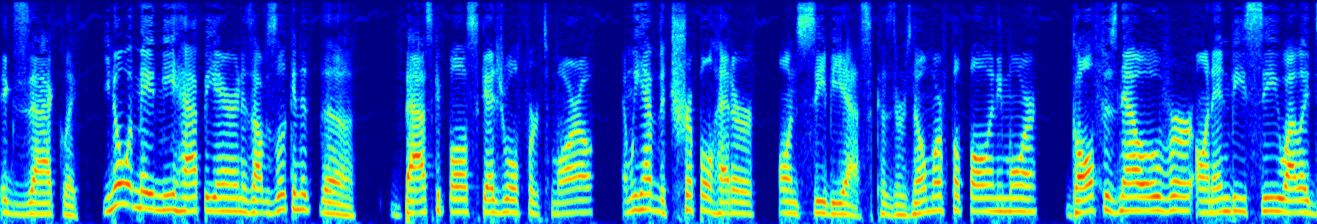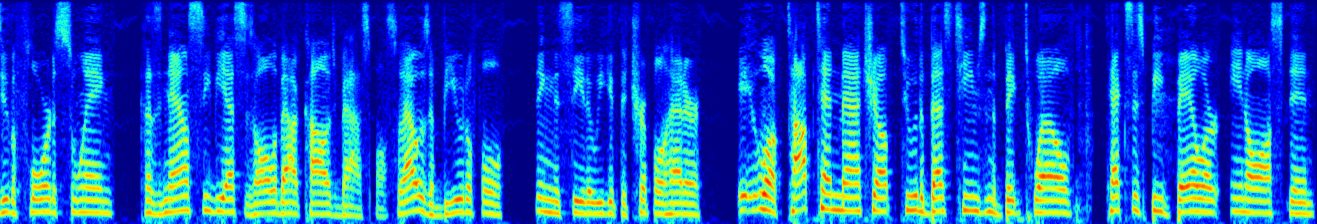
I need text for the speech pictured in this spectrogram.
exactly. You know what made me happy, Aaron, is I was looking at the basketball schedule for tomorrow, and we have the triple header on CBS because there's no more football anymore. Golf is now over on NBC while they do the Florida swing because now CBS is all about college basketball. So that was a beautiful thing to see that we get the triple header. It, look, top 10 matchup, two of the best teams in the Big 12. Texas beat Baylor in Austin.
